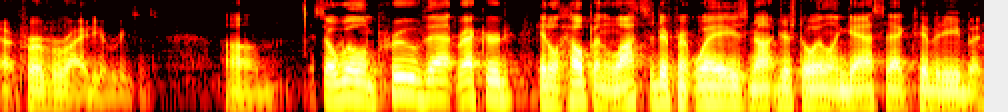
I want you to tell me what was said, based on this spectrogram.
uh, for a variety of reasons. Um, so we'll improve that record. It'll help in lots of different ways, not just oil and gas activity, but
